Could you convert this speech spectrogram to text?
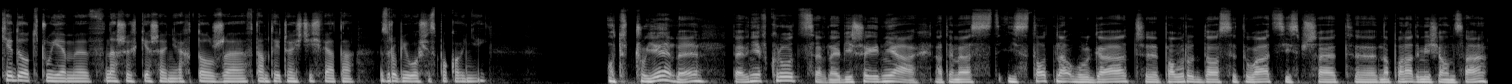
Kiedy odczujemy w naszych kieszeniach to, że w tamtej części świata zrobiło się spokojniej? Odczujemy pewnie wkrótce, w najbliższych dniach. Natomiast istotna ulga, czy powrót do sytuacji sprzed no, ponad miesiąca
